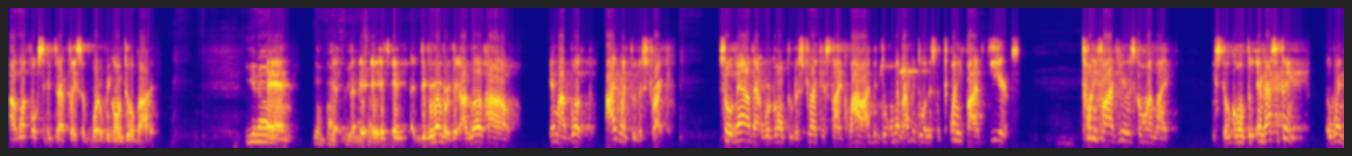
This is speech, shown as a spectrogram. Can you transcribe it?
I want folks to get to that place of what are we going to do about it. You know, and oh God, it, it, and remember, I love how in my book I went through the strike. So now that we're going through the strike, it's like, wow, I've been doing, remember, I've been doing this for 25 years. 25 years going like, we're still going through. And that's the thing. When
